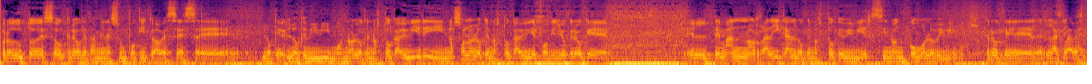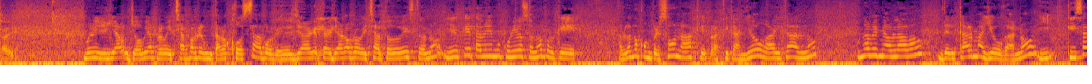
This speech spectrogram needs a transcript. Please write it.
producto de eso creo que también es un poquito a veces eh, lo, que, lo que vivimos, ¿no? lo que nos toca vivir y no solo lo que nos toca vivir, porque yo creo que el tema no radica en lo que nos toque vivir, sino en cómo lo vivimos. Creo que la clave está ahí. Bueno, yo ya yo voy a aprovechar para preguntaros cosas, porque ya tendría que aprovechar todo esto, ¿no? Y es que también es muy curioso, ¿no? Porque hablando con personas que practican yoga y tal, ¿no? Una vez me hablaba del karma yoga, ¿no? Y quizás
